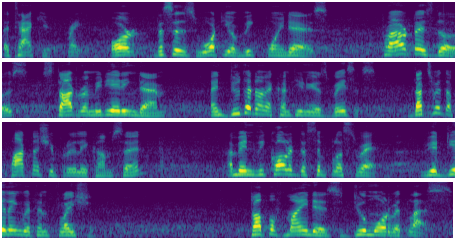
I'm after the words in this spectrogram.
attack you. Right. Or this is what your weak point is. Prioritize those, start remediating them, and do that on a continuous basis. That's where the partnership really comes in. I mean, we call it the simplest way. We are dealing with inflation. Top of mind is do more with less.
